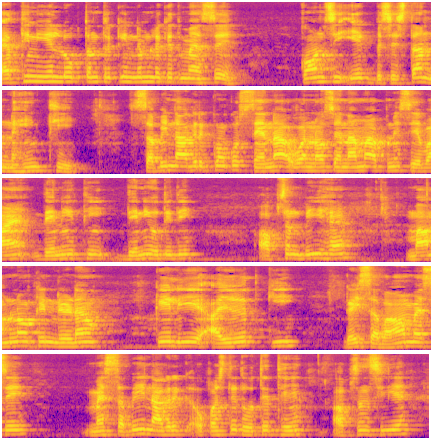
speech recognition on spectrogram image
एथीनियन लोकतंत्र की निम्नलिखित में से कौन सी एक विशेषता नहीं थी? सभी नागरिकों को सेना व नौसेना में अपनी सेवाएँ देनी थी, देनी होती थी। ऑप्शन बी है, मामलों के निर्णयों के लिए आयोजित की गई सभाओं में से, में सभी नागरिक उपस्थित होते थे। ऑप्शन सी है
